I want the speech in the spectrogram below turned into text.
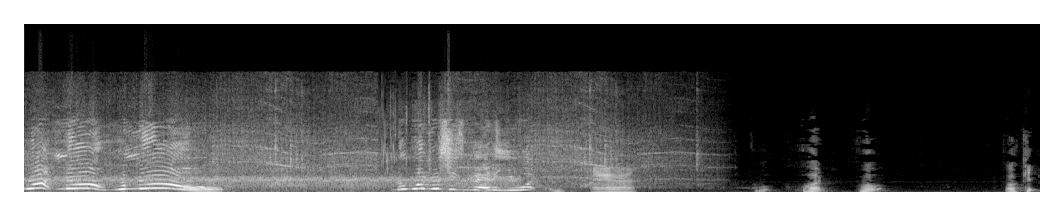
What? No! No! No wonder she's mad at you. What? Eh. What? What? Okay.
